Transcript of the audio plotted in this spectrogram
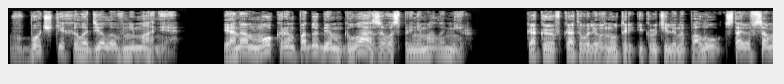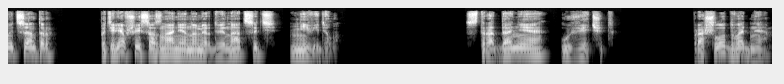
В бочке холодело внимание, и она мокрым подобием глаза воспринимала мир. Как ее вкатывали внутрь и крутили на полу, ставя в самый центр, потерявший сознание номер 12 не видел. Страдание увечит. Прошло два дня.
